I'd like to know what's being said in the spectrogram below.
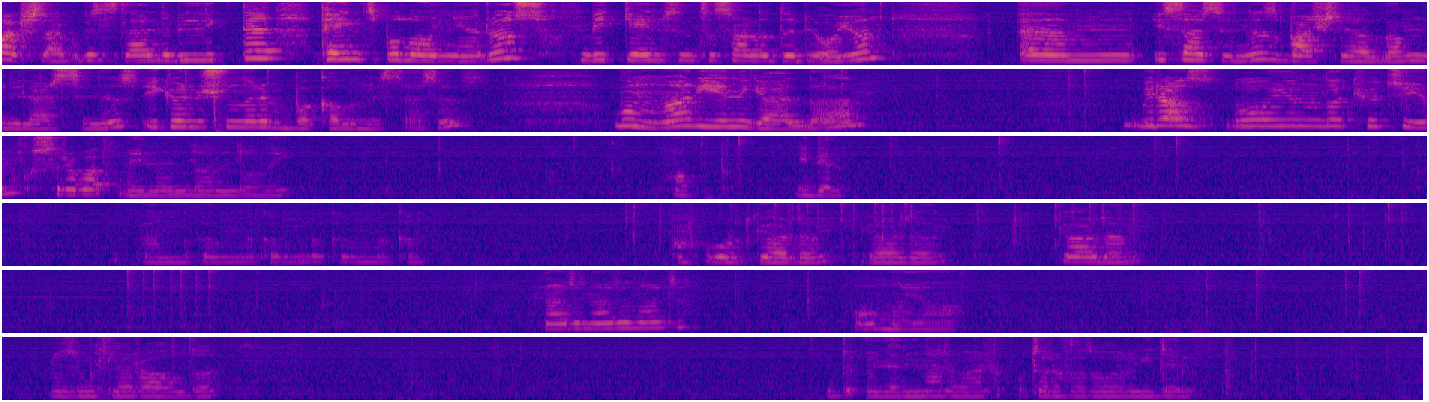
Arkadaşlar. Bugün sizlerle birlikte Paintball oynuyoruz. Big Games'in tasarladığı bir oyun. Ee, isterseniz başlayalım dilerseniz. İlk önce şunlara bir bakalım isterseniz. Bunlar yeni geldi. Biraz bu oyunda kötüyüm. Kusura bakmayın ondan dolayı. Hop gidelim. Bakalım bakalım bakalım bakalım bakalım. Ah vur gördüm gördüm gördüm. Nerede nerede nerede? Ama ya. Bizimkiler aldı. Bir de ölenler var. O tarafa doğru gidelim.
